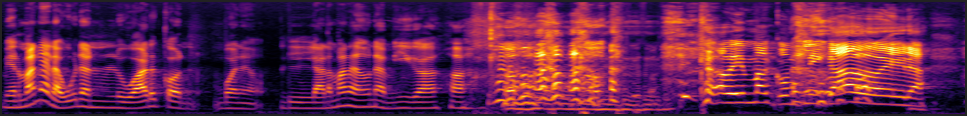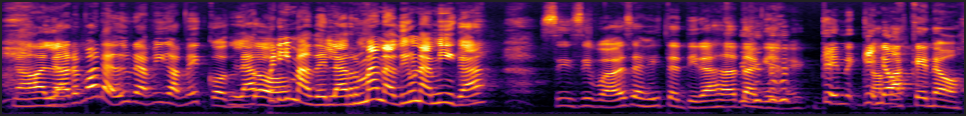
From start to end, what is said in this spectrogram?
Mi hermana labura en un lugar con, bueno, la hermana de una amiga. Cada vez más complicado era. No, la la, hermana de una amiga me contó. la prima de la hermana de una amiga. Sí, sí, pues a veces, viste, tirás data que, Que- que capaz no. que no.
